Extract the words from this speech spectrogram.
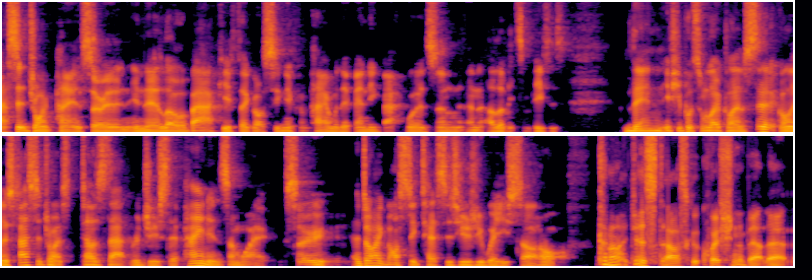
facet joint pain. So in, in their lower back, if they've got significant pain when they're bending backwards and, and other bits and pieces, then if you put some local anesthetic on those facet joints, does that reduce their pain in some way? So a diagnostic test is usually where you start off. Can I just ask a question about that?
